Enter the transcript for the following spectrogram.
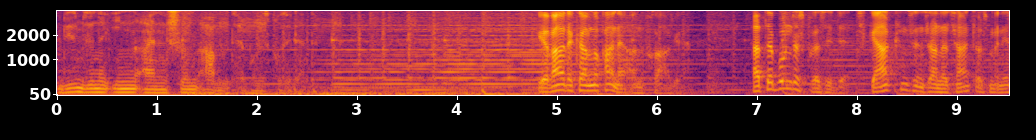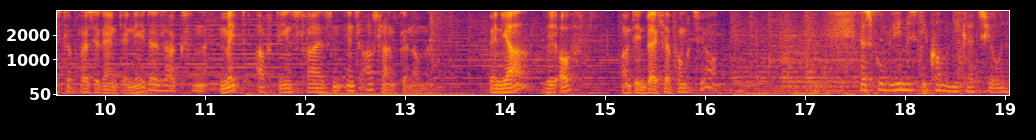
In diesem Sinne Ihnen einen schönen Abend, Herr Bundespräsident. Gerade kam noch eine Anfrage. Hat der Bundespräsident Gerkens in seiner Zeit als Ministerpräsident in Niedersachsen mit auf Dienstreisen ins Ausland genommen? Wenn ja, wie oft und in welcher Funktion? Das Problem ist die Kommunikation.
